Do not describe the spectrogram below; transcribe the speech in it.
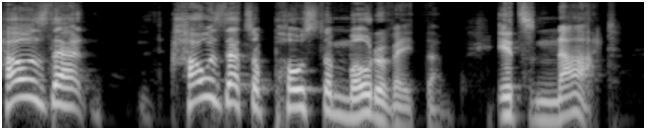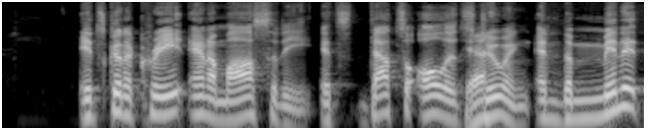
How is that how is that supposed to motivate them? It's not. It's going to create animosity. It's that's all it's Yeah. doing. And the minute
